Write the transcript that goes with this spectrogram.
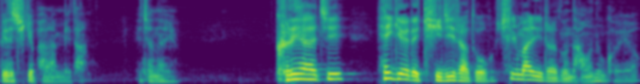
믿으시기 바랍니다. 그렇잖아요. 그래야지 해결의 길이라도 실마리라도 나오는 거예요.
